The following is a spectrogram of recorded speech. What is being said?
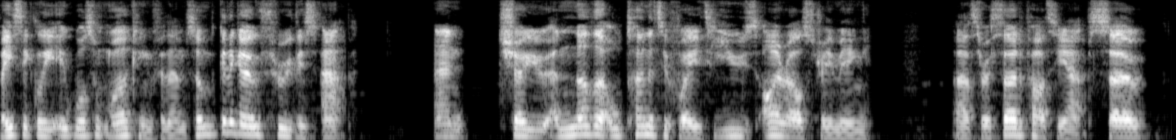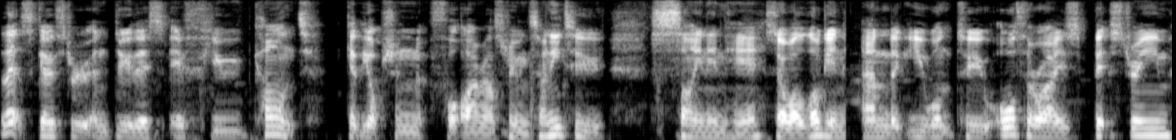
basically it wasn't working for them. So I'm going to go through this app and show you another alternative way to use IRL streaming uh, through a third party app. So let's go through and do this if you can't get the option for IRL streaming. So I need to sign in here. So I'll log in and you want to authorize Bitstream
